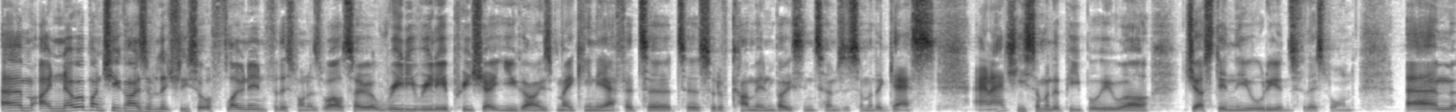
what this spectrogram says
Um, I know a bunch of you guys have literally sort of flown in for this one as well. So really, really appreciate appreciate you guys making the effort to, to sort of come in, both in terms of some of the guests and actually some of the people who are just in the audience for this one. Um,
